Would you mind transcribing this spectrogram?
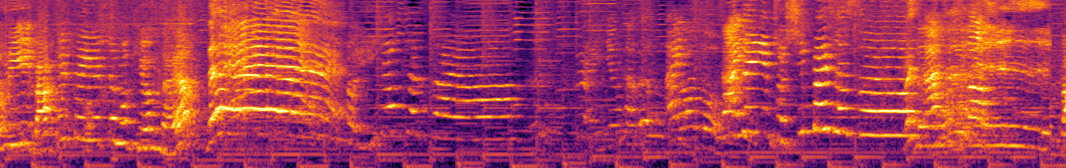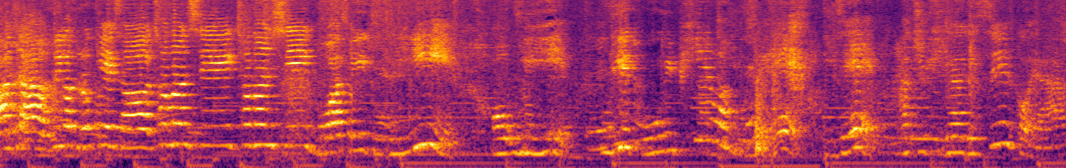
얘들아 우리 마케팅 했던 거 기억나요? 네. 저 인형 샀어요. 인형 샀어. 선생님 저 신발 샀어요. 맞아. 우리가 그렇게 해서 천 원씩 천 원씩 모아서 이 돈이 어 우리 우리의 도움이 필요한 곳에 이제 아주 귀하게 쓰일 거야.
